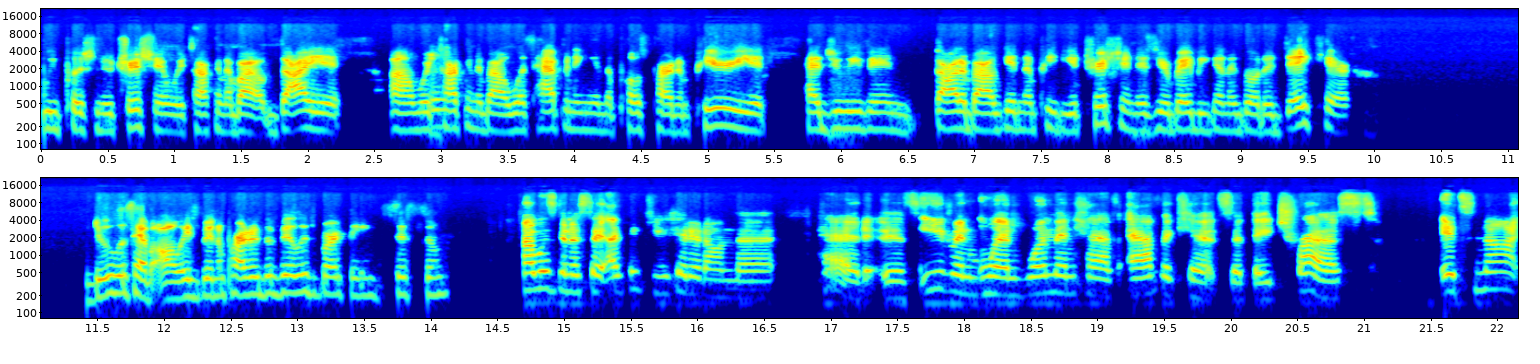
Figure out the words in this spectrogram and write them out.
we push nutrition. We're talking about diet. Um, we're mm-hmm. talking about what's happening in the postpartum period. Had you even thought about getting a pediatrician? Is your baby going to go to daycare? doulas have always been a part of the village birthing system. I was going to say, I think you hit it on the head. Is even when women have advocates that they trust, it's not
